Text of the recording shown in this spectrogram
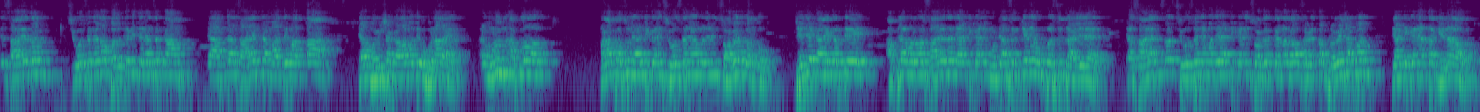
ते सारेजण शिवसेनेला बलकटी देण्याचं काम ते आपल्या साऱ्यांच्या माध्यमातून या भविष्य काळामध्ये होणार आहे. आणि म्हणून आपलं मनापासून या ठिकाणी शिवसेनेमध्ये मी स्वागत करतो. जे जे कार्यकर्ते आपल्याबरोबर सारेजण या ठिकाणी मोठ्या संख्येने उपस्थित राहिलेले आहेत. या साऱ्यांचं शिवसेनेमध्ये या ठिकाणी स्वागत करणार आहोत. सगळ्यांचा प्रवेश आपण या ठिकाणी आता घेणार आहोत.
